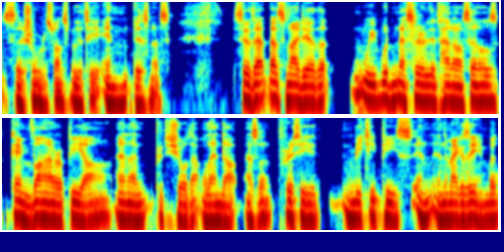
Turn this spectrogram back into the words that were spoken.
social responsibility in business. So that, that's an idea that we wouldn't necessarily have had ourselves came via a PR. And I'm pretty sure that will end up as a pretty meaty piece in, in the magazine, but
